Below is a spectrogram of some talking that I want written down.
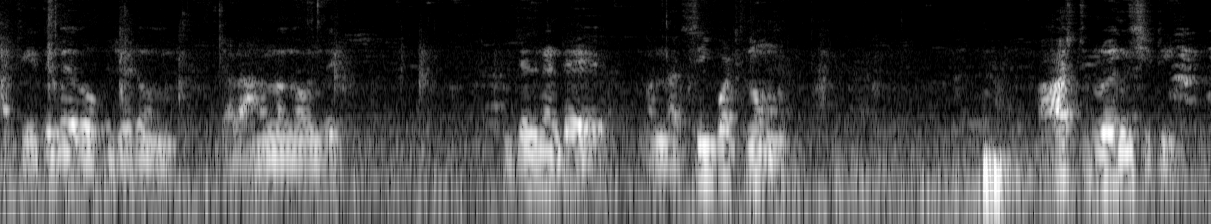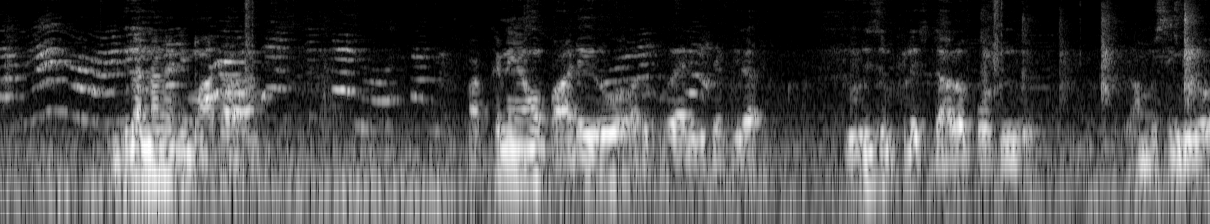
ఆ చేతి మీద ఓపెన్ చేయడం చాలా ఆనందంగా ఉంది. ఇంకేంటంటే మన నర్సీపట్నం ఫాస్ట్ గ్రోయింగ్ సిటీ. ఎందుకన్నానండి ఈ మాట పక్కనేమో పాడేరు అరకు వ్యాలీకి దగ్గర టూరిజం ప్లేస్ డెవలప్ అవుతుంది లంబసింగిలో.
